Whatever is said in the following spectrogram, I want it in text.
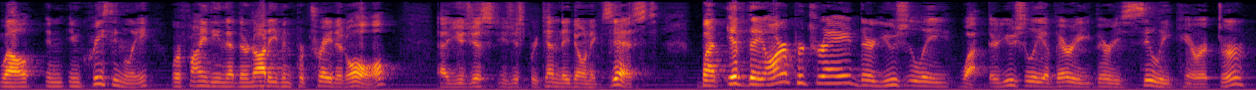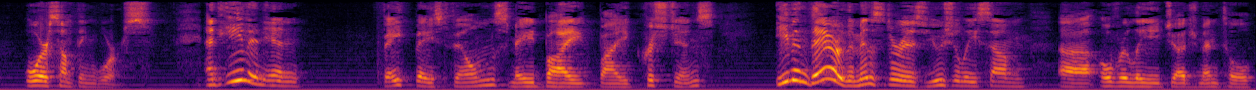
Well, in, increasingly, we're finding that they're not even portrayed at all. Uh, you just you just pretend they don't exist. But if they are portrayed, they're usually what? They're usually a very very silly character or something worse. And even in faith-based films made by by Christians, even there the minister is usually some uh, overly judgmental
